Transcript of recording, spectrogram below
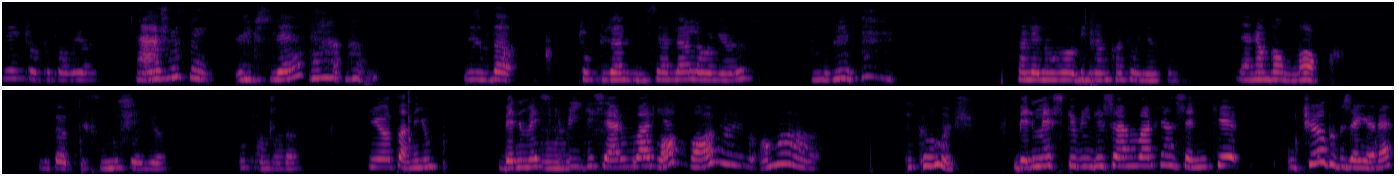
Ne çok kötü oluyor. Ha. Alışmışsın lüksle. Biz burada çok güzel bilgisayarlarla oynuyoruz. Sen Lenovo bilmem kaç oynuyorsun. Lenovo Lock. Bir de ismini söylüyor. Utanmadan. Niye tanıyım? Benim eski Hmm. bilgisayarım varken Var var ama takılmış. benim eski bilgisayarım varken seninki uçuyordu bize göre.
